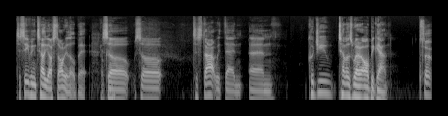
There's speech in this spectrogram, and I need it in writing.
to see if we can tell your story a little bit. So, so to start with, then, um, could you tell us where it all began? So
